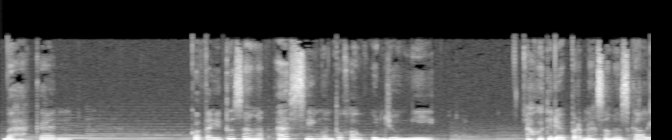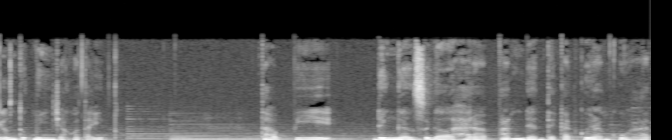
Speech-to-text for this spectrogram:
Bahkan, kota itu sangat asing untuk aku kunjungi. Aku tidak pernah sama sekali untuk menginjak kota itu. Tapi, dengan segala harapan dan tekadku yang kuat,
